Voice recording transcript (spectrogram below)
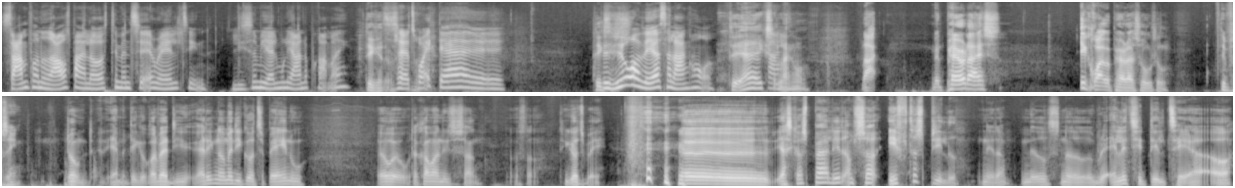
samfundet afspejler også det, man ser i realityen, ligesom i alle mulige andre programmer. Ikke? det kan det Så jeg tror ikke, det er... Øh, Det, Behøver at være så langhåret. det er ikke så langt over. Nej, men Paradise. Ikke røg med Paradise Hotel. Det er for sent. Don't. Jamen, det kan godt være, de... Er det ikke noget med, at de er gået tilbage nu? Jo, jo, der kommer en ny sæson. Og så. De går tilbage. øh, jeg skal også spørge lidt om så efterspillet netop med sådan noget reality-deltager og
